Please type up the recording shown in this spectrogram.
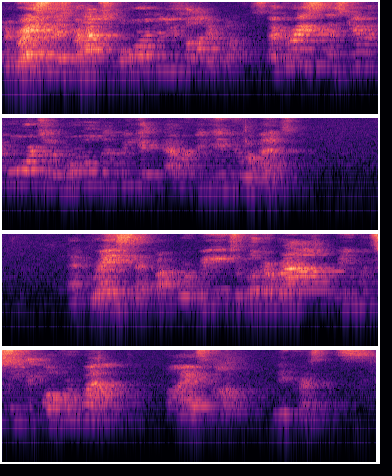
A grace that is perhaps more than you thought it was. A grace that is given more to the world than we can ever begin to imagine. A grace that but were we to look around, we would seem overwhelmed by its omnipresence.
